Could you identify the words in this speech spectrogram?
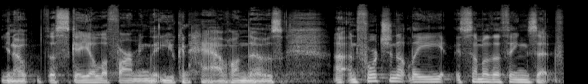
you know, the scale of farming that you can have on those. Uh, unfortunately, some of the things that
